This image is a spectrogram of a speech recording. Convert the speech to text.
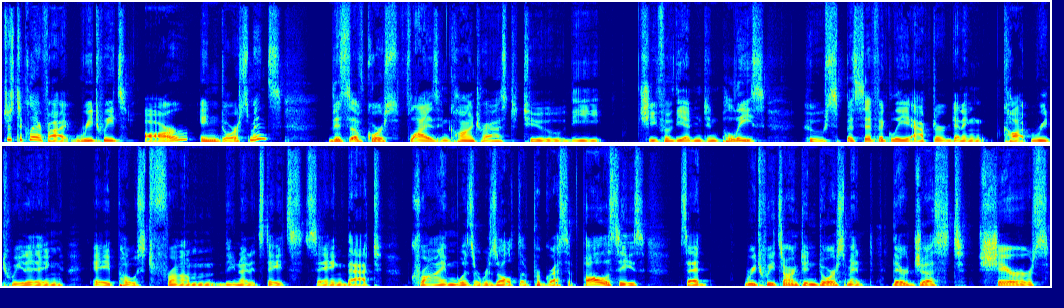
just to clarify, retweets are endorsements. This, of course, flies in contrast to the chief of the Edmonton police, who specifically, after getting caught retweeting a post from the United States saying that crime was a result of progressive policies, said retweets aren't endorsement, they're just shares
